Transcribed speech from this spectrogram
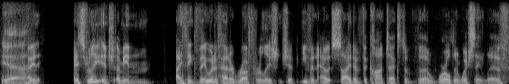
Yeah. I mean, it's really interesting. I mean, I think they would have had a rough relationship even outside of the context of the world in which they live.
